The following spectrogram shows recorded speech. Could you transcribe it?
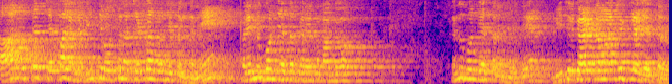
సార్ వస్తే చెప్పాలండి బీసీలు వస్తున్నారు చెప్పామని చెప్పాను కానీ మరి ఎందుకు ఫోన్ చేస్తారు కదా అయితే మాకు? ఎందుకు ఫోన్ చేస్తారని అయితే బీసీల కార్యక్రమం అంటే ఇట్లా చేస్తారు.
